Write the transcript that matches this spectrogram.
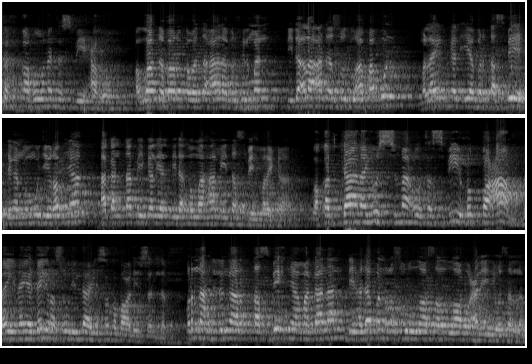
tafqahuna tasbihahum. Allah tabaraka wa taala berfirman, tidaklah ada suatu apapun melainkan ia bertasbih dengan memuji Rabbnya akan tapi kalian tidak memahami tasbih mereka وقد كان يسمع تسبيح الطعام بين يدي رسول الله صلى الله عليه وسلم pernah didengar tasbihnya makanan di hadapan Rasulullah sallallahu alaihi wasallam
